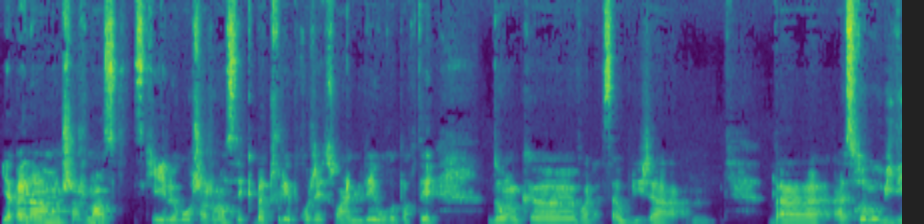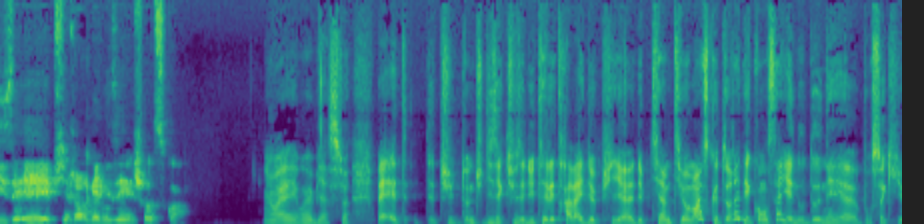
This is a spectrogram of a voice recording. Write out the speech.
il n'y a pas énormément de changements ce qui est le gros changement, c'est que bah, tous les projets sont annulés ou reportés. Donc euh, voilà, ça oblige à, bah, à se remobiliser et puis réorganiser les choses, quoi. Ouais, ouais, bien sûr. Bah, tu, tu, disais que tu faisais du télétravail depuis, euh, depuis un petit moment. Est-ce que tu aurais des conseils à nous donner euh, pour ceux qui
